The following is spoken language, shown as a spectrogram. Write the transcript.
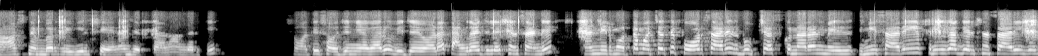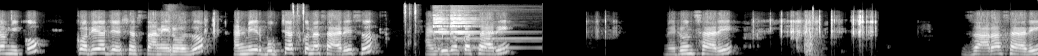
లాస్ట్ నెంబర్ రివీల్ చేయనని చెప్తాను అందరికి. స్వాతి సౌజన్య గారు విజయవాడ. కంగ్రాచులేషన్స్ అండి. అండ్ మీరు మొత్తం వచ్చేసి ఫోర్ సారీస్ బుక్ చేసుకున్నారని మీ మీ సారీ ఫ్రీగా గెలిచిన సారీ కూడా మీకు కొరియర్ చేసేస్తాను ఈరోజు. అండ్ మీరు బుక్ చేసుకున్న సారీస్ అండ్ ఇదొక sari maroon sari Zara sari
